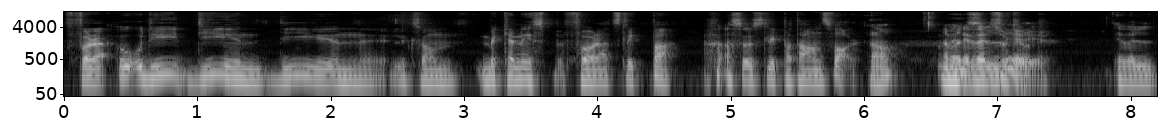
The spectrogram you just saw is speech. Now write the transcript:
För, och det är det är ju en, det är ju en liksom, mekanism för att slippa, alltså slippa ta ansvar. Ja, Men det är väl- så är det är väl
